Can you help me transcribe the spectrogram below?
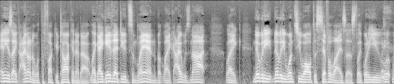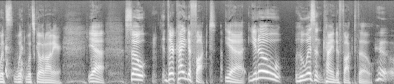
And he's like i don't know what the fuck you're talking about. Like i gave that dude some land but like i was not like nobody nobody wants you all to civilize us. Like what are you what, what's what, what's going on here? Yeah. So they're kind of fucked. Yeah. You know who isn't kind of fucked though? Who?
